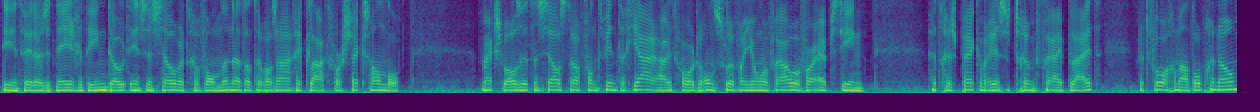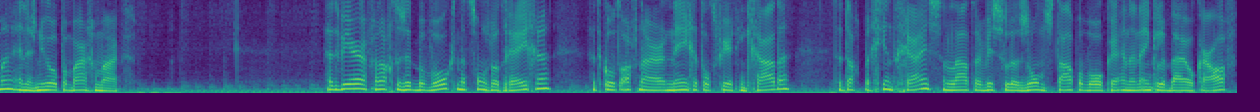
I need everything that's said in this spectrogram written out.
die in 2019 dood in zijn cel werd gevonden nadat hij was aangeklaagd voor sekshandel. Maxwell zit een celstraf van 20 jaar uit voor het ronselen van jonge vrouwen voor Epstein. Het gesprek waarin ze Trump vrijpleit werd vorige maand opgenomen en is nu openbaar gemaakt. Het weer, vannacht is het bewolkt met soms wat regen. Het koelt af naar 9 tot 14 graden. De dag begint grijs en later wisselen zon, stapelwolken en een enkele bui elkaar af.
